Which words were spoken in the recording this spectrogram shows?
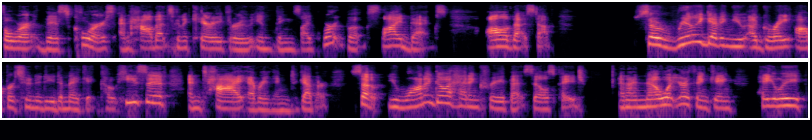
for this course and how that's going to carry through in things like workbooks, slide decks, all of that stuff. So, really giving you a great opportunity to make it cohesive and tie everything together. So, you want to go ahead and create that sales page. And I know what you're thinking, Haley,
